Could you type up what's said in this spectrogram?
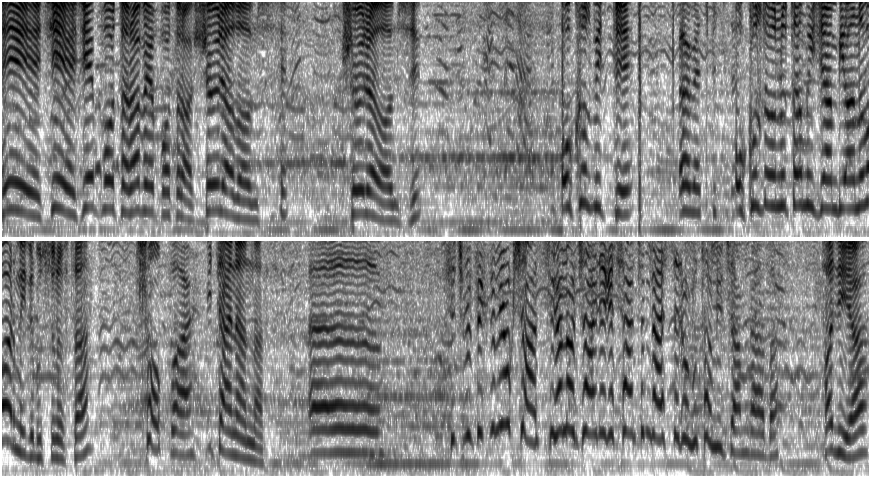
Hiç hiç hep fotoğraf hep fotoğraf. Şöyle alalım sizi. Şöyle alalım sizi. Okul bitti. Evet bitti. Okulda unutamayacağım bir anı var mıydı bu sınıfta? Çok var. Bir tane anlat. Ee, hiçbir fikrim yok şu an. Sinan Hoca ile geçen tüm dersleri unutamayacağım galiba. Hadi ya.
